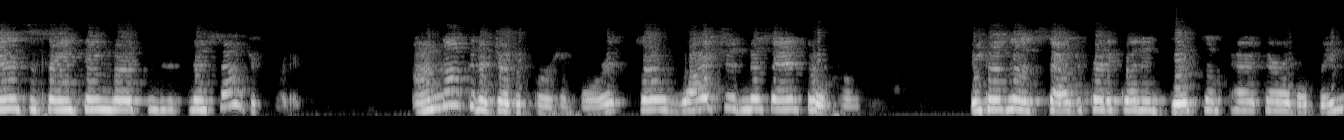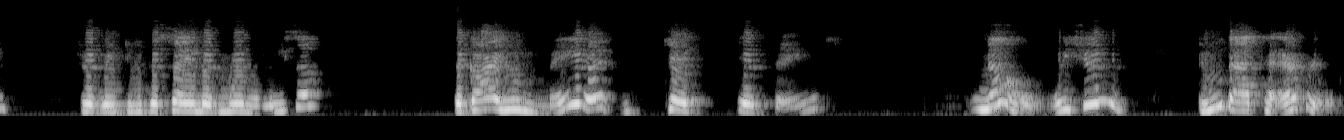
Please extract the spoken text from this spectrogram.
And it's the same thing with n- Nostalgia Critic. I'm not going to judge a person for it, so why should Miss Anthropology? Because Nostalgia and did some terrible things, should we do the same with Mona Lisa? The guy who made it did, did things. No, we shouldn't do that to everyone.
